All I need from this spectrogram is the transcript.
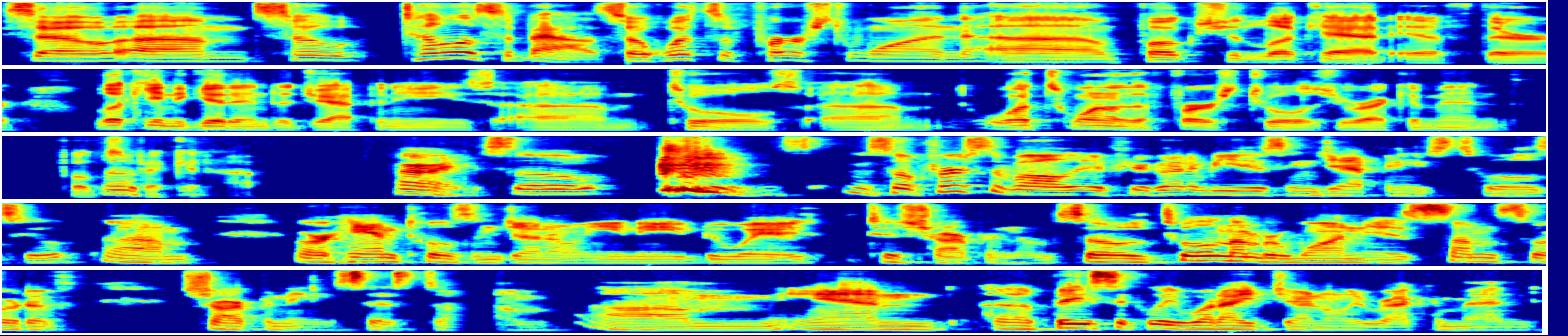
so um so tell us about so what's the first one um folks should look at if they're looking to get into japanese um tools um what's one of the first tools you recommend folks Okay. picking up All right. So, so first of all, if you're going to be using Japanese tools, um, or hand tools in general, you need a way to sharpen them. So, tool number one is some sort of sharpening system. Um, and uh, basically, what I generally recommend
